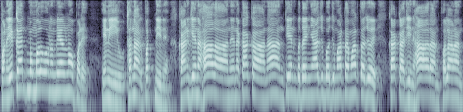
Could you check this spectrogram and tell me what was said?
પણ એકાંતમાં મળવાનો મેળ ન પડે. એની થનાર પત્નીને. કારણ કે એના હાળા અને એના કાકા ને આ ને તેને બધા એની આજુબાજુ માટા મારતા જ હોય. કાકાજીને હારા ને ફલાણા ને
